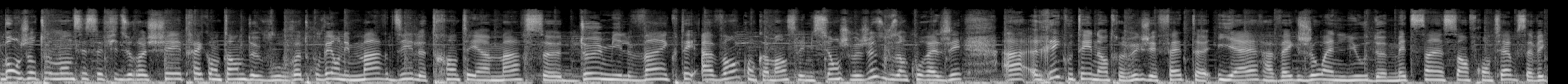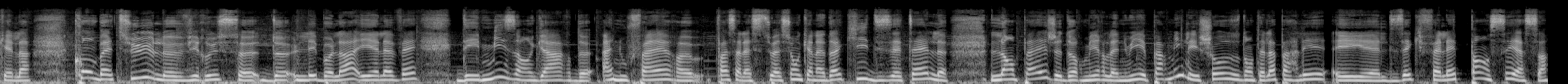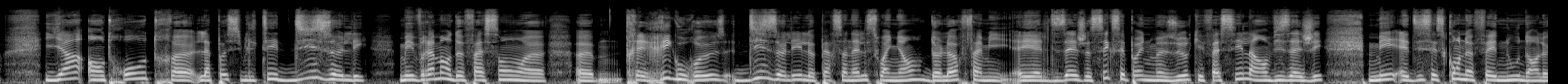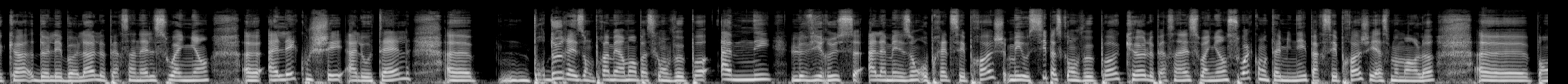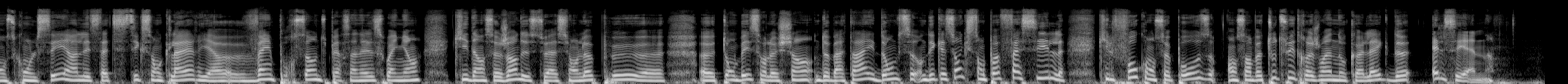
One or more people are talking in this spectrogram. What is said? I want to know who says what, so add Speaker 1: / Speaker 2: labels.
Speaker 1: Bonjour tout le monde, c'est Sophie Durocher, très contente de vous retrouver. On est mardi le 31 mars 2020. Écoutez, avant qu'on commence l'émission, je veux juste vous encourager à réécouter une entrevue que j'ai faite hier avec Joanne Liu de Médecins sans frontières. Vous savez qu'elle a combattu le virus de l'Ebola et elle avait des mises en garde à nous faire euh, face à la situation au Canada qui, disait-elle, l'empêche de dormir la nuit. Et parmi les choses dont elle a parlé, et elle disait qu'il fallait fallait penser à ça. Il y a entre autres euh, la possibilité d'isoler, mais vraiment de façon euh, euh, très rigoureuse, d'isoler le personnel soignant de leur famille. Et elle disait, je sais que c'est pas une mesure qui est facile à envisager, mais elle dit c'est ce qu'on a fait nous dans le cas de l'Ebola. Le personnel soignant allait coucher à l'hôtel pour deux raisons. Premièrement, parce qu'on veut pas amener le virus à la maison auprès de ses proches, mais aussi parce qu'on veut pas que le personnel soignant soit contaminé par ses proches. Et à ce moment-là, euh, bon, ce qu'on le sait, hein, les statistiques sont claires. Il y a 20% du personnel soignant qui, dans ce genre de situation-là, peut euh, euh, tomber sur le champ de bataille. Donc, ce sont des questions qui sont pas faciles, qu'il faut qu'on se pose. On s'en va tout de suite rejoindre nos collègues de LCN.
